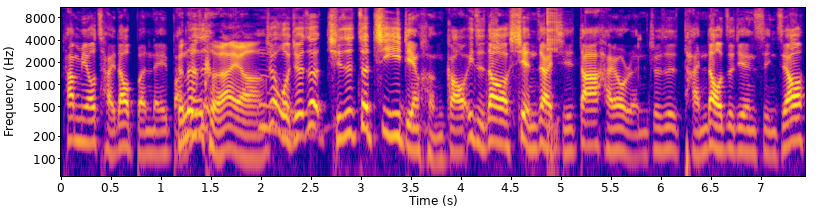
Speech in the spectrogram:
他没有踩到本垒板，可能很就是可爱啊。就我觉得这其实这记忆点很高，一直到现在，其实大家还有人就是谈到这件事情，只要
